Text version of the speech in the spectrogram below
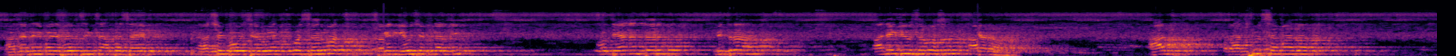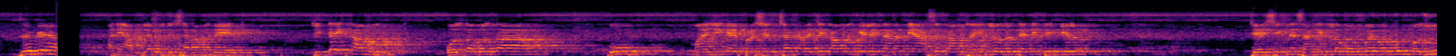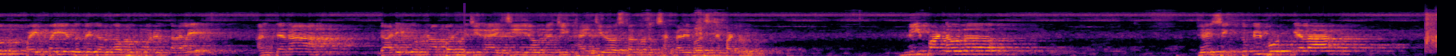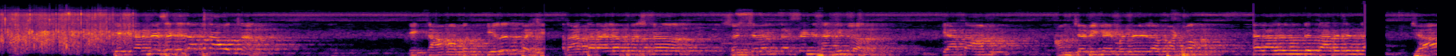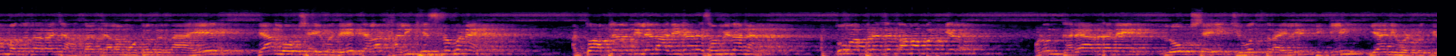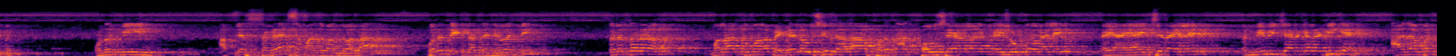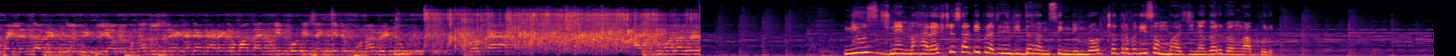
आदरणीय महेश्वरसिंग चांदा साहेब अशोक भाऊ सेवक व सर्वच सगळे घेऊ शकणार नाही. व त्यानंतर मित्र अनेक दिवसापासून आज राजपूत समाजात जे काही आणि आपल्या परिसरामध्ये जी काही कामं बोलता बोलता खूप माझी काही प्रशंसा करायची कामं केले त्यांना मी असं काम सांगितलं होतं त्यांनी ते केलं. जयसिंगने सांगितलं मुंबईवरून मजूर पायी पायी येत होते गंगापूरपर्यंत आले. आणि त्यांना गाडी करून आपण त्याची राहायची जेवणाची खायची व्यवस्था करून सकाळी बसने पाठवलं. मी पाठवलं. जयसिंग तुम्ही फोन केला. ते करण्यासाठीच आपण आहोत ना. ते काम आपण केलंच पाहिजे. राहता राहिला प्रश्न संचालनकर्त्यांनी सांगितलं की आता आम आमच्या बी काही मंडळीला पाठवा. त्याला आले नव्हते ताराचंद ज्या मतदाराच्या हातात ज्याला मोठं करणं आहे त्या लोकशाहीमध्ये त्याला खाली खेचणं पण आहे. आणि तो आपल्याला दिलेला अधिकार आहे संविधानात तो वापरायचं काम आपण केलं. म्हणून खऱ्या अर्थाने लोकशाही जिवंत राहिली टिकली या निवडणुकीमध्ये. म्हणून मी आपल्या सगळ्या समाजबांधवाला परत एकदा धन्यवाद देईन. खरं तर मला तुम्हाला भेटायला उशीर झाला. परत आज पाऊस आला काही लोक आले काही यायचे राहिले. पण मी विचार केला ठीक आहे. आज आपण पहिल्यांदा भेटतोय भेटूया. पुन्हा दुसऱ्या एखाद्या कार्यक्रमात आणखी मोठी संख्येने पुन्हा भेटू. मग काय? आज तुम्हाला वेळ न्यूज जिनेन महाराष्ट्रासाठी प्रतिनिधी धरमसिंग बिमरोड छत्रपती संभाजीनगर गंगापूर.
